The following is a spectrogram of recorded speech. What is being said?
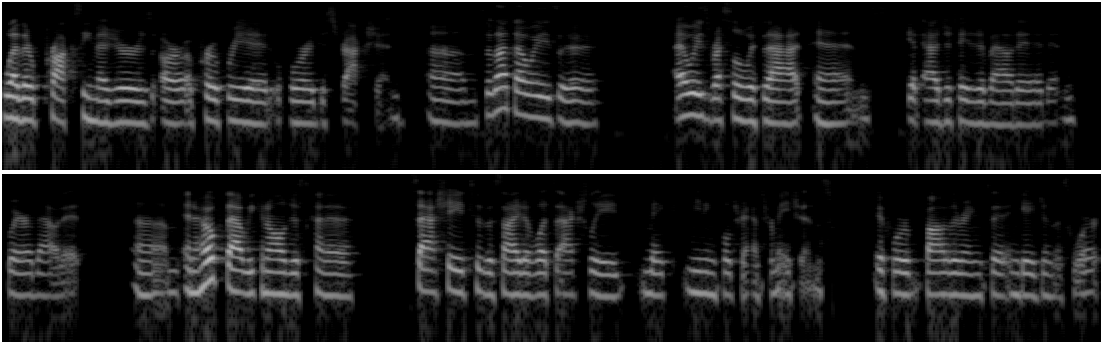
whether proxy measures are appropriate or a distraction. Um, so that's always a I always wrestle with that and get agitated about it and swear about it. Um, and I hope that we can all just kind of sashay to the side of let's actually make meaningful transformations if we're bothering to engage in this work,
